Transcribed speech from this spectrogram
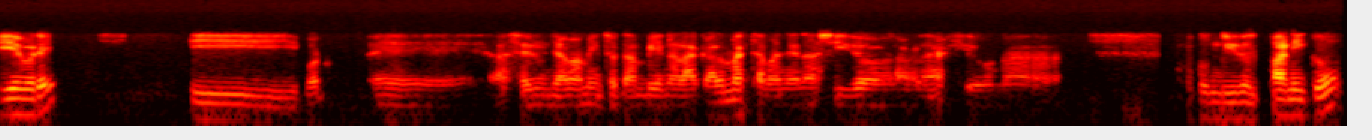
fiebre y bueno, eh, hacer un llamamiento también a la calma. Esta mañana ha sido, la verdad, que una ha cundido el pánico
